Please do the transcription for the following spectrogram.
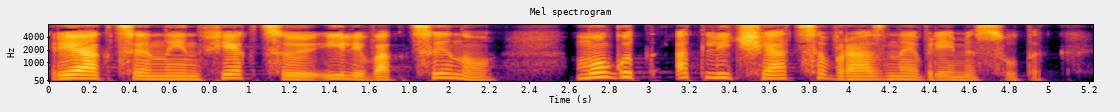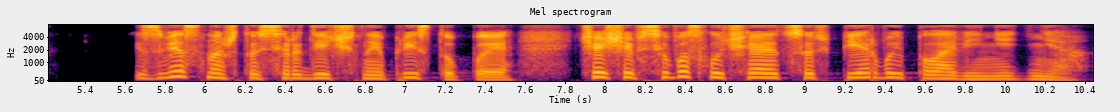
реакция на инфекцию или вакцину могут отличаться в разное время суток. Известно, что сердечные приступы чаще всего случаются в первой половине дня.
